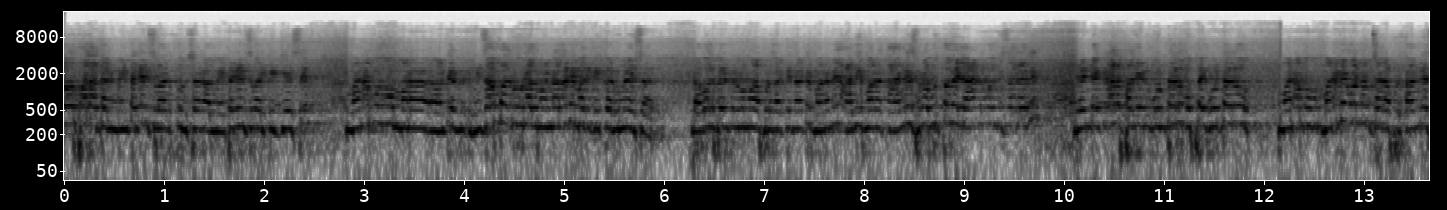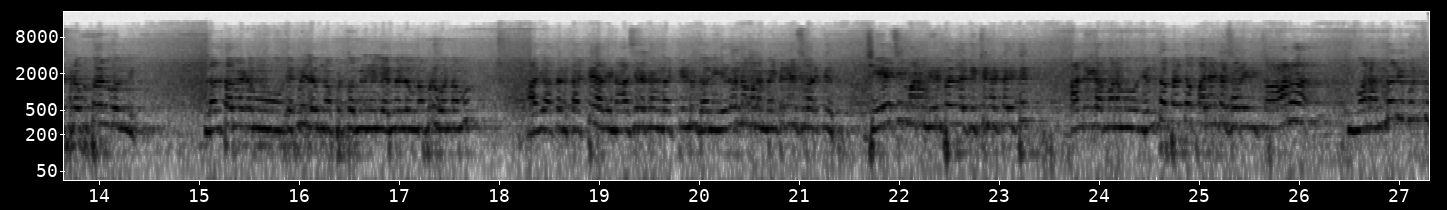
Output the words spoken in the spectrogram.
లోపల దాని మెయింటెనెన్స్ వర్క్ ఉంది సార్. ఆ మెయింటెనెన్స్ వర్క్ ఇచ్చేస్తే మనము మన అంటే నిజామాబాద్ రూరల్ మండలనే మనకి ఇక్కడ ఉన్నాయి సార్. డబల్ బెడ్రూమ్ అప్పుడు కట్టినట్టు మనమే అది మన కాంగ్రెస్ ప్రభుత్వమే ల్యాండ్ కొంది సార్ అది. రెండు ఎకరాలు పదిహేను గుంటలు ముప్పై గుంటలు మనము మనమే కొన్నాం సార్ అప్పుడు కాంగ్రెస్ ప్రభుత్వమే కొంది లలిత మేడం ఎమ్మెల్యే ఉన్నప్పుడు తొమ్మిది నెలలు ఎమ్మెల్యే ఉన్నప్పుడు కొన్నాము. అది అతను కట్టి అది నాసిరకం కట్టిండు. దాన్ని ఏదైనా మనం మెయింటెనెన్స్ వర్క్ చేసి మనం నిరుపేదలకు ఇచ్చినట్టయితే అది ఇక మనము ఎంత పెద్ద పని అంటే సరే ఇది చాలా మనందరినీ గుర్తు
